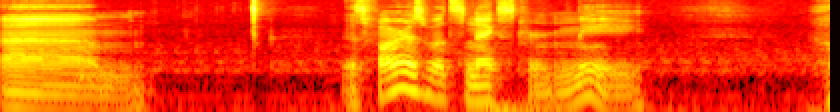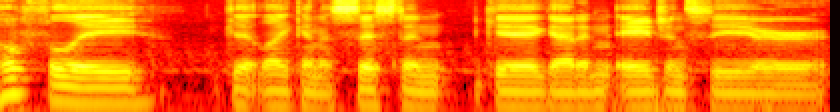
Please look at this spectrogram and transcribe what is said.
um as far as what's next for me hopefully get like an assistant gig at an agency or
